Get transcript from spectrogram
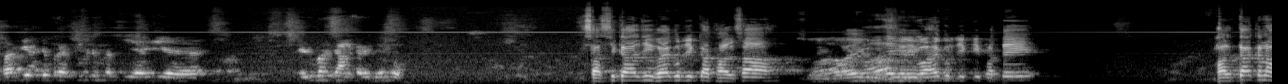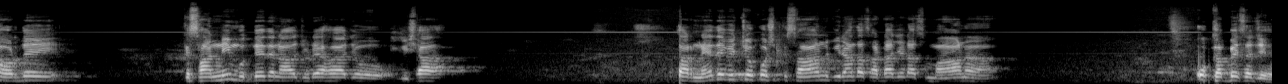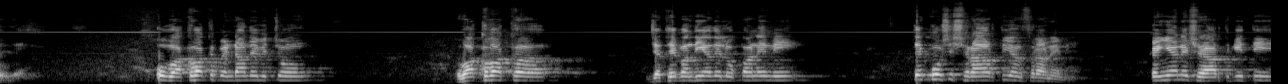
ਸਾਡੀ ਅੱਜ press meeting ਰੱਖੀ ਹੈ ਜੀ ਇਹਦੇ ਬਾਰੇ ਜਾਣਕਾਰੀ ਦਿਓ। ਸਤਿ ਸ਼੍ਰੀ ਅਕਾਲ ਜੀ ਵਾਹਿਗੁਰੂ ਜੀ ਕਾ ਖਾਲਸਾ। ਵਾਹਿਗੁਰੂ ਜੀ ਵਾਹਿਗੁਰੂ ਜੀ ਕੀ ਫਤਿਹ। ਹਲਕਾ ਘਨੌਰ ਦੇ ਕਿਸਾਨੀ ਮੁੱਦੇ ਦੇ ਨਾਲ ਜੁੜਿਆ ਹੋਇਆ ਜੋ ਵਿਸ਼ਾ ਧਰਨੇ ਦੇ ਵਿੱਚੋਂ ਕੁਝ ਕਿਸਾਨ ਵੀਰਾਂ ਦਾ ਸਾਡਾ ਜਿਹੜਾ ਸਮਾਨ ਆ, ਉਹ ਖੱਬੇ ਸੱਜੇ ਹੋ ਗਿਆ। ਉਹ ਵੱਖ-ਵੱਖ ਪਿੰਡਾਂ ਦੇ ਵਿੱਚੋਂ ਵੱਖ-ਵੱਖ ਜਥੇਬੰਦੀਆਂ ਦੇ ਲੋਕਾਂ ਨੇ ਵੀ ਤੇ ਕੁਝ ਸ਼ਰਾਰਤੀ ਅਨਸਰਾਂ ਨੇ ਵੀ। ਕਈਆਂ ਨੇ ਸ਼ਰਾਰਤ ਕੀਤੀ,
